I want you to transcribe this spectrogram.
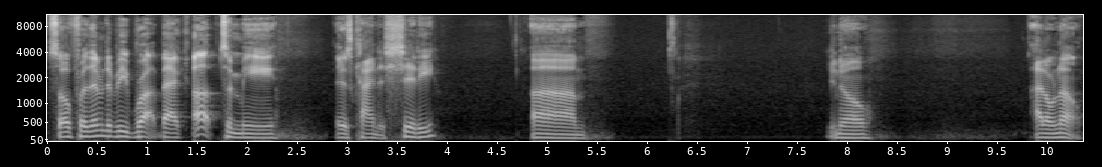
So for them to be brought back up to me is kind of shitty. Um, you know, I don't know,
